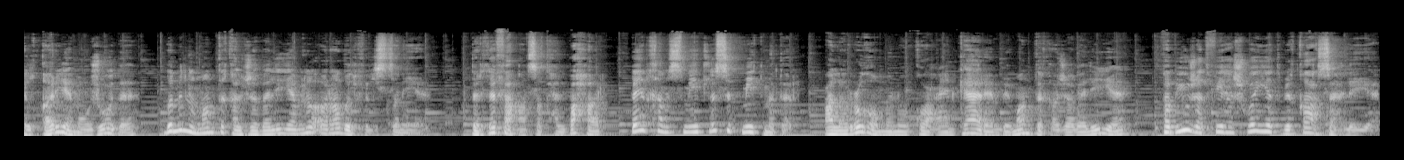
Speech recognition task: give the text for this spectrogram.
القرية موجودة ضمن المنطقة الجبلية من الأراضي الفلسطينية ترتفع عن سطح البحر بين 500 ل 600 متر. على الرغم من وقوع عين كارم بمنطقة جبلية فبيوجد فيها شوية بقاع سهلية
